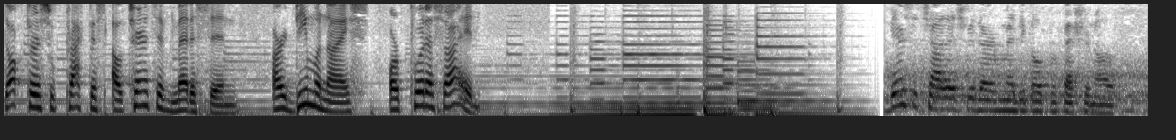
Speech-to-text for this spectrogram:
doctors who practice alternative medicine are demonized or put aside? There's a challenge with our medical professionals.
